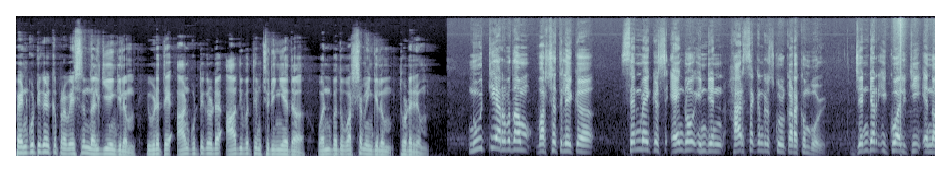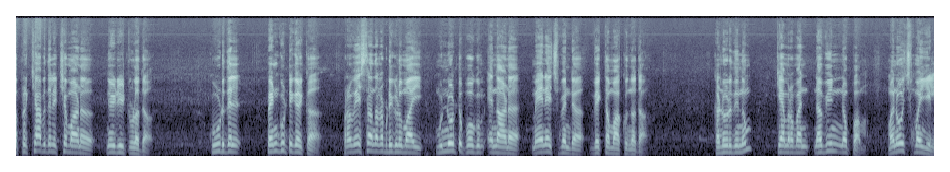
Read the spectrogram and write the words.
പെൺകുട്ടികൾക്ക് പ്രവേശനം നൽകിയെങ്കിലും ഇവിടുത്തെ ആൺകുട്ടികളുടെ ആധിപത്യം ചുരുങ്ങിയത് ഒൻപത് വർഷമെങ്കിലും തുടരും. നൂറ്റി അറുപതാം വർഷത്തിലേക്ക് saint Michael's Anglo Indian higher secondary school കടക്കുമ്പോൾ ജെൻഡർ ഇക്വാലിറ്റി എന്ന പ്രഖ്യാപിത ലക്ഷ്യമാണ് നേടിയിട്ടുള്ളത്. കൂടുതൽ പെൺകുട്ടികൾക്ക് പ്രവേശന നടപടികളുമായി മുന്നോട്ടു പോകും എന്നാണ് മാനേജ്മെന്റ് വ്യക്തമാക്കുന്നത്. കണ്ണൂരിൽ നിന്നും ക്യാമറമാൻ നവീനൊപ്പം മനോജ് മയിൽ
